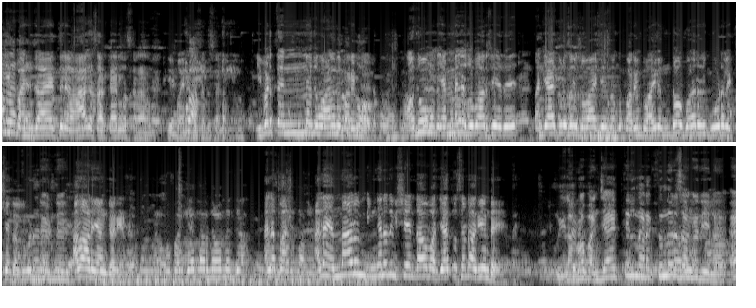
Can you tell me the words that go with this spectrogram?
ഈ പഞ്ചായത്തിൽ ആകെ സർക്കാരിന്റെ സ്ഥലമാണ് ഈ പതിനെട്ട് സെന്റ് സ്ഥലം ഇവിടെ തന്നെ ഇത് വേണമെന്ന് പറയുമ്പോ അതും എം എൽ എ ശുപാർശ ചെയ്ത് പഞ്ചായത്ത് പ്രസിഡന്റ് ശുപാർശ ചെയ്ത് പറയുമ്പോ അതിലെന്തോ വേറൊരു ഗൂഢ ലക്ഷ്യം ഉണ്ടല്ലോ അതാണ് ഞങ്ങൾക്ക് അറിയേണ്ടത്. അല്ല അല്ല എന്നാലും ഇങ്ങനത്തെ വിഷയം ഉണ്ടാവും പഞ്ചായത്ത് പ്രസിഡന്റ് അറിയണ്ടേ? നമ്മുടെ പഞ്ചായത്തിൽ നടക്കുന്ന ഒരു സംഗതിയില്ലേ. ഏ,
